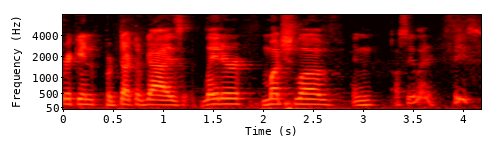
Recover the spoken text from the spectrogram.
freaking productive, guys. Later. Much love, and I'll see you later. Peace.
